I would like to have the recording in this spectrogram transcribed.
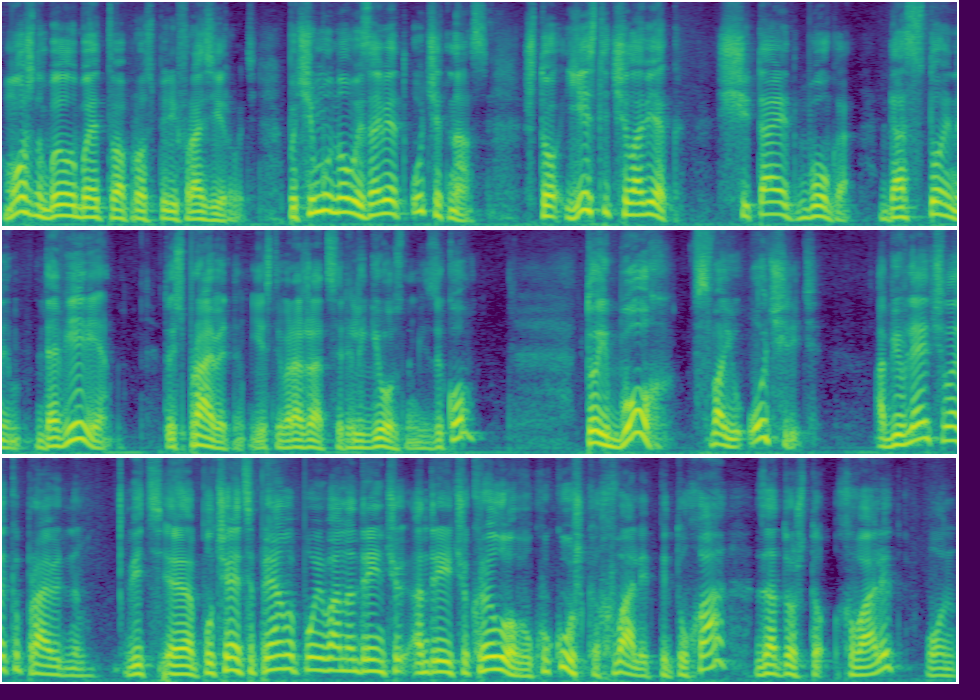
Можно было бы этот вопрос перефразировать. Почему Новый Завет учит нас, что если человек считает Бога достойным доверия, то есть праведным, если выражаться религиозным языком, то и Бог, в свою очередь, объявляет человека праведным. Ведь э, получается прямо по Ивану Андреевичу, Андреевичу Крылову. Кукушка хвалит петуха за то, что хвалит он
